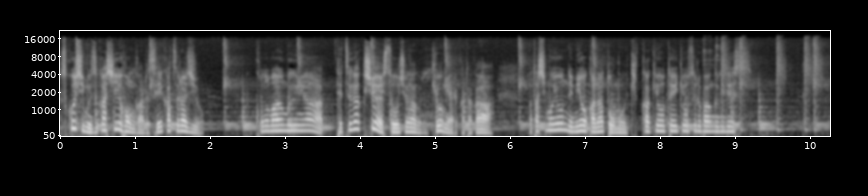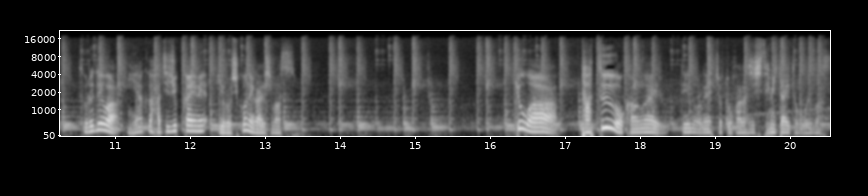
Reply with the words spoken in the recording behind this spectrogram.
少し難しい本がある生活ラジオ。この番組は哲学書や思想書などに興味ある方が私も読んでみようかなと思うきっかけを提供する番組です。それでは280回目よろしくお願いします。今日はタトゥーを考えるっていうのをねちょっとお話ししてみたいと思います。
